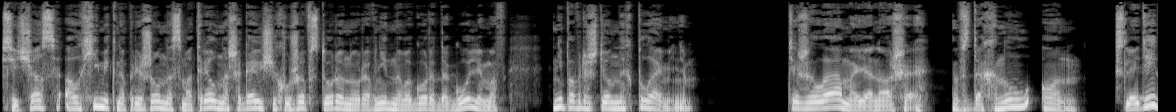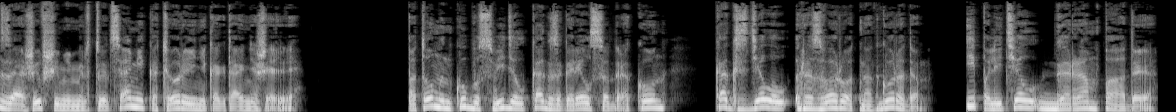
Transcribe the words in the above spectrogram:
Сейчас алхимик напряженно смотрел на шагающих уже в сторону равнинного города големов, неповрежденных пламенем. «Тяжела моя ноша», — вздохнул он, следить за ожившими мертвецами, которые никогда не жили. Потом Инкубус видел, как загорелся дракон, как сделал разворот над городом, и полетел к горам падая.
